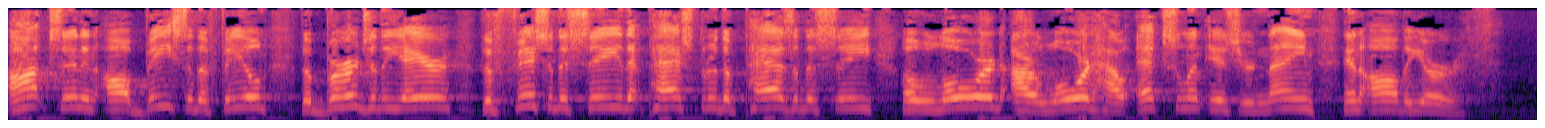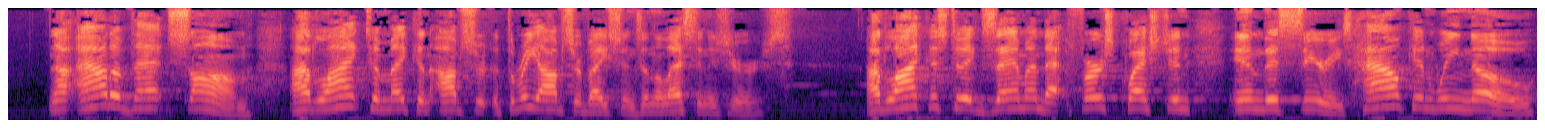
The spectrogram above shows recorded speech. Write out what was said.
oxen and all beasts of the field, the birds of the air, the fish of the sea that pass through the paths of the sea. O Lord, our Lord, how excellent is your name in all the earth. Now, out of that psalm, I'd like to make an obser- three observations, and the lesson is yours. I'd like us to examine that first question in this series. How can we know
